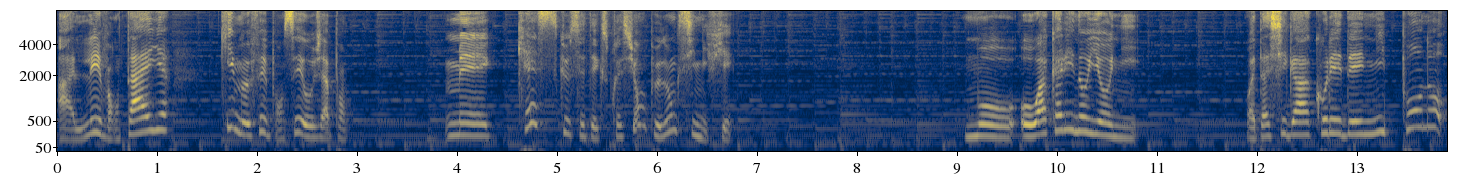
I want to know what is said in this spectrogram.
à l'éventail qui me fait penser au Japon. Mais qu'est-ce que cette expression peut donc signifier もうお分かりのように、私がこれで日本の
